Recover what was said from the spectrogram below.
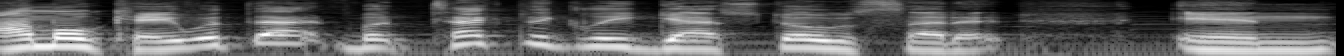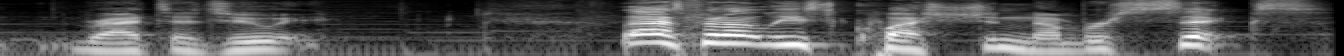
I'm okay with that, but technically Gaston said it in Ratatouille. Last but not least, question number six.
